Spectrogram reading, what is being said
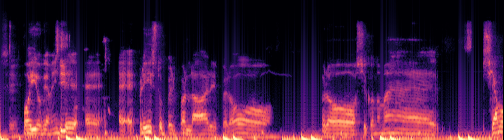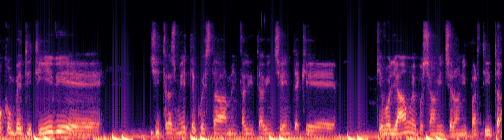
Sì. Poi ovviamente sì. è, è, presto per parlare, però, però secondo me siamo competitivi e ci trasmette questa mentalità vincente che, che vogliamo e possiamo vincere ogni partita.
